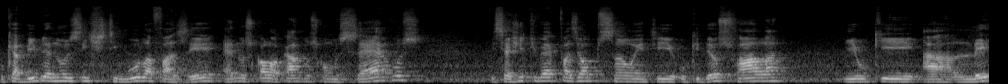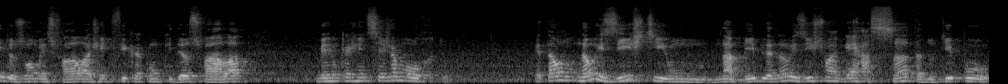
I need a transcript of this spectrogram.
o que a Bíblia nos estimula a fazer é nos colocarmos como servos, e se a gente tiver que fazer a opção entre o que Deus fala e o que a lei dos homens fala, a gente fica com o que Deus fala, mesmo que a gente seja morto. Então, não existe um, na Bíblia, não existe uma guerra santa do tipo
